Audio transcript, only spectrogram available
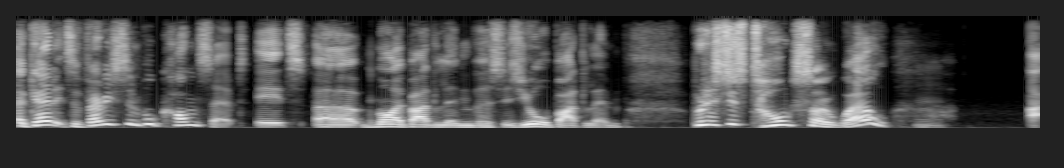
again, it's a very simple concept. It's uh, my bad limb versus your bad limb, but it's just told so well. Mm. I,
